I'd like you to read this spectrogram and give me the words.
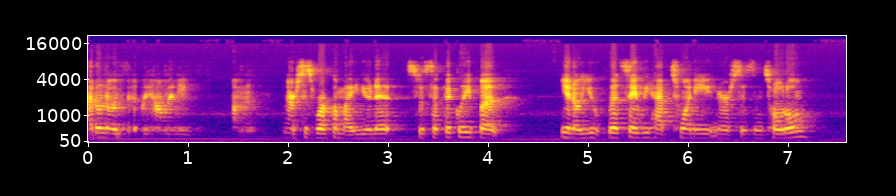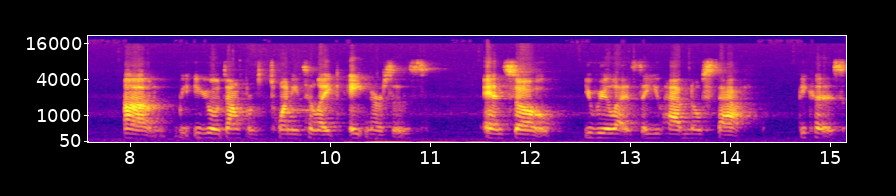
I don't know exactly how many um, nurses work on my unit specifically, but you know, you let's say we have 20 nurses in total. Um, you go down from 20 to like eight nurses, and so you realize that you have no staff because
